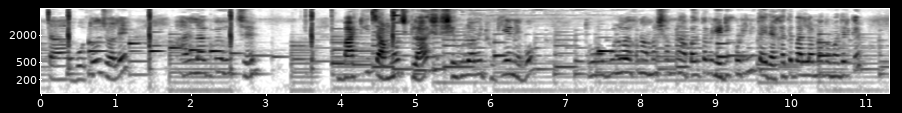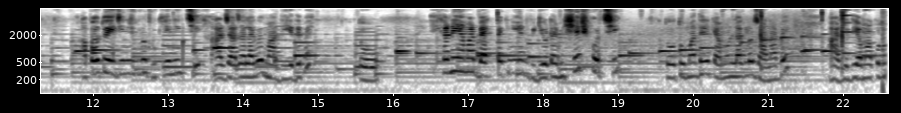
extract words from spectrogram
একটা বোতল জলে। আর লাগবে হচ্ছে বাটি, চামচ, গ্লাস, সেগুলো আমি ঢুকিয়ে নেব। তো ওগুলো এখন আমার সামনে আপাতত আমি রেডি করিনি, তাই দেখাতে পারলাম না তোমাদেরকে। আপাতত এই জিনিসগুলো ঢুকিয়ে নিচ্ছি, আর যা যা লাগবে মা দিয়ে দেবে। তো এখানেই আমার ব্যাকপ্যাক নিয়ে ভিডিওটা আমি শেষ করছি। তো তোমাদের কেমন লাগল জানাবে, আর যদি আমার কোনো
